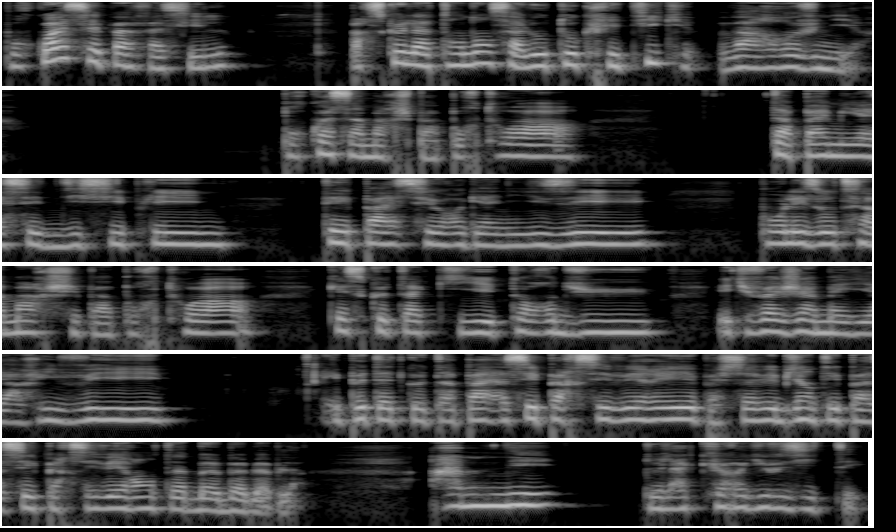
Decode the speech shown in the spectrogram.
Pourquoi c'est pas facile? Parce que la tendance à l'autocritique va revenir. Pourquoi ça marche pas pour toi? T'as pas mis assez de discipline, t'es pas assez organisé, pour les autres ça marche, c'est pas pour toi, qu'est-ce que t'as qui est tordu, et tu vas jamais y arriver, et peut-être que t'as pas assez persévéré, parce je savais bien t'es pas assez persévérante, blablabla. Amenez de la curiosité.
